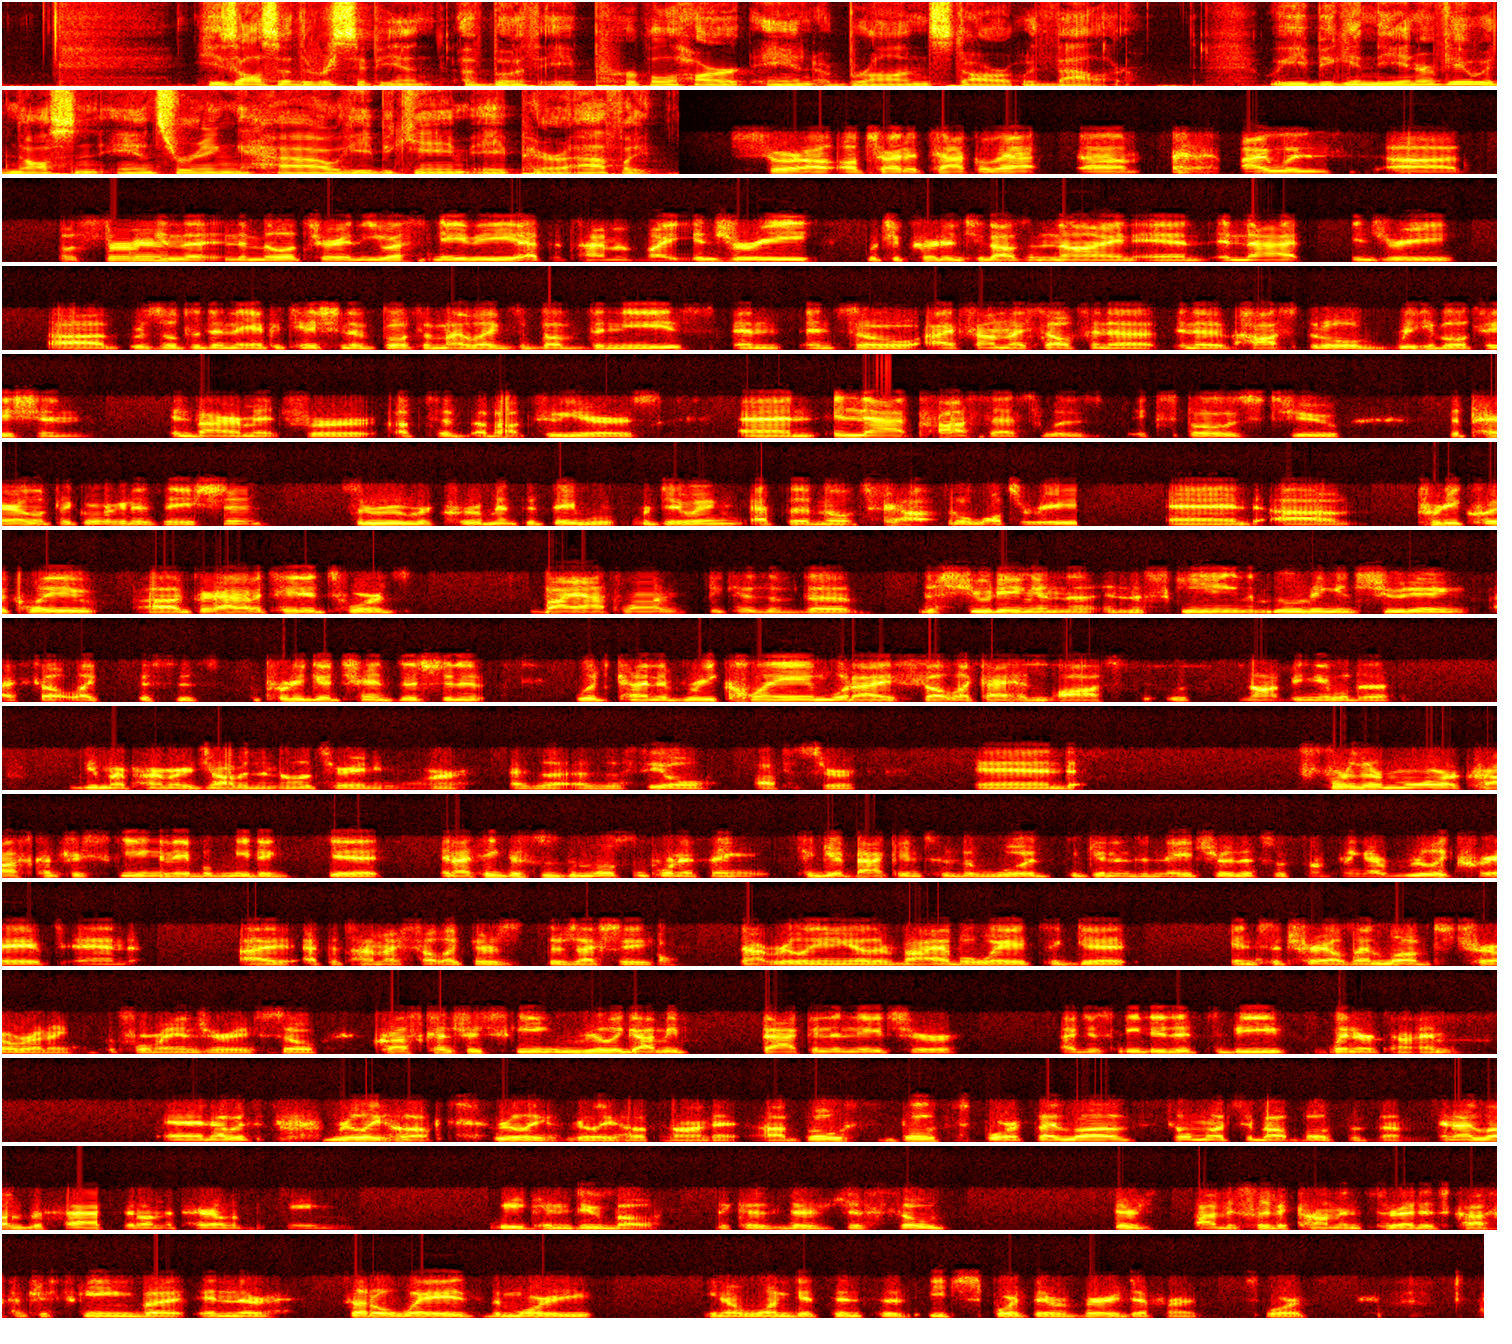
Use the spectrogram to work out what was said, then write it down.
He's also the recipient of both a Purple Heart and a Bronze Star with Valor. We begin the interview with Cnossen answering how he became a para athlete. Sure, I'll, I'll try to tackle that. Um, I was uh, I was serving in the in the military in the U.S. Navy at the time of my injury, which occurred in 2009, and in that injury uh, resulted in the amputation of both of my legs above the knees, and and so I found myself in a in a hospital rehabilitation environment for up to about two years, and in that process was exposed to the Paralympic organization through recruitment that they were, were doing at the military hospital Walter Reed, and um, pretty quickly uh, gravitated towards biathlon because of the the shooting and the and the skiing, the moving and shooting. I felt like this is a pretty good transition. It would kind of reclaim what I felt like I had lost with not being able to do my primary job in the military anymore as a as a SEAL officer, and furthermore, cross country skiing enabled me to get, and I think this was the most important thing, to get back into the woods, to get into nature. This was something I really craved, and I at the time I felt like there's there's actually not really any other viable way to get into trails. I loved trail running before my injury, so cross country skiing really got me back into nature. I just needed it to be winter time and I was really hooked, really, really hooked on it. Uh, both both sports, I love so much about both of them, and I love the fact that on the Paralympic team we can do both because there's just so there's obviously the common thread is cross country skiing, but in their subtle ways, the more you you know one gets into each sport, they're very different sports,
